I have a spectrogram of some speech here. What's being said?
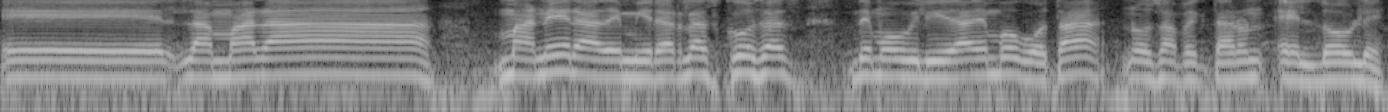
eh, la mala manera de mirar las cosas de movilidad en Bogotá nos afectaron el doble.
